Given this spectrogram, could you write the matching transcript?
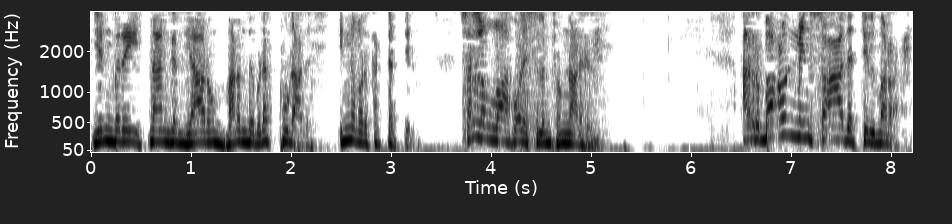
என்பதை நாங்கள் யாரும் மறந்துவிடக் கூடாது. இன்னும் ஒரு கட்டத்தில். சல்லல்லாஹு சொன்னார்கள். அர்பவுன் மின் சாதத்தில் மரம்.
